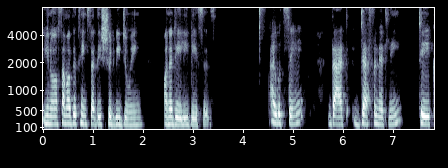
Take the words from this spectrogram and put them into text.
you know, some of the things that they should be doing on a daily basis, I would say that definitely take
